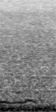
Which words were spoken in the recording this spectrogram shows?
Mm-hmm.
